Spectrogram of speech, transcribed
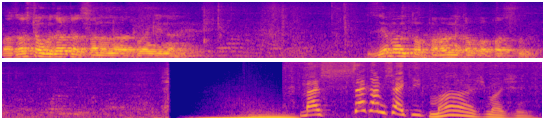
bazoshitongoza tukazifana na watu zaman to parole kan ko pasu mas chegam aqui é é? mas imagina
